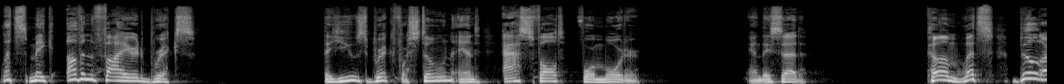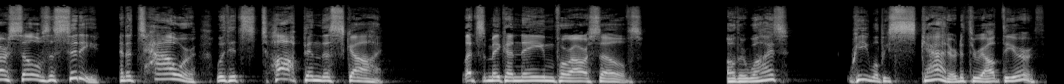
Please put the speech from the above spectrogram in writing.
let's make oven fired bricks. They used brick for stone and asphalt for mortar. And they said, Come, let's build ourselves a city and a tower with its top in the sky. Let's make a name for ourselves. Otherwise, we will be scattered throughout the earth.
